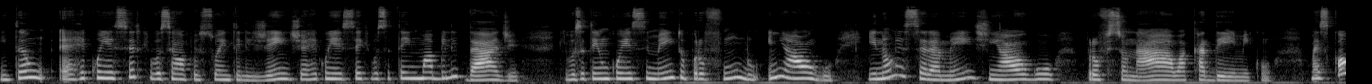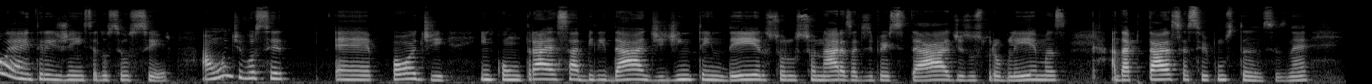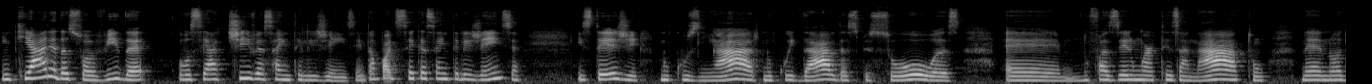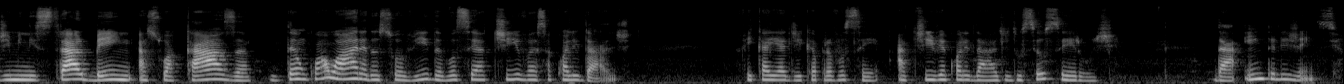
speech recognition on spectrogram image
Então, é reconhecer que você é uma pessoa inteligente é reconhecer que você tem uma habilidade, que você tem um conhecimento profundo em algo e não necessariamente em algo profissional, acadêmico. Mas qual é a inteligência do seu ser? Aonde você é, pode encontrar essa habilidade de entender, solucionar as adversidades, os problemas, adaptar-se às circunstâncias, né? Em que área da sua vida você ativa essa inteligência. Então, pode ser que essa inteligência esteja no cozinhar, no cuidar das pessoas, é, no fazer um artesanato, né, no administrar bem a sua casa. Então, qual área da sua vida você ativa essa qualidade? Fica aí a dica para você. Ative a qualidade do seu ser hoje, da inteligência.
